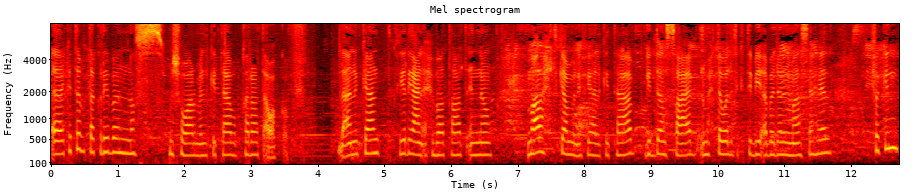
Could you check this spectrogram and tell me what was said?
آه، كتبت تقريبا نص مشوار من الكتاب وقررت أوقف لأن كانت كثير يعني إحباطات إنه ما راح تكملي في هالكتاب جدا صعب المحتوى اللي تكتبيه أبدا ما سهل. فكنت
